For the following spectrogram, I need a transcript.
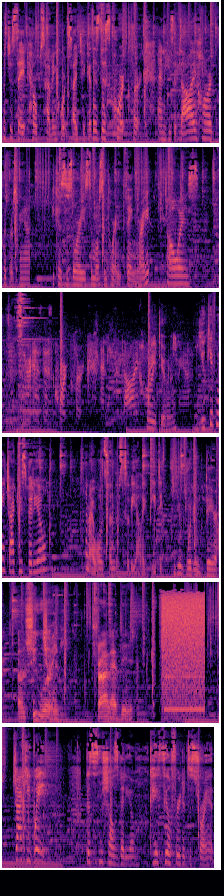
Let's just say it helps having courtside tickets. Is this court clerk, and he's a die-hard Clippers fan. Because the story is the most important thing, right? Always. There is this court clerk, and he's a die-hard. What are you doing? You give me Jackie's video, and I won't send this to the LAPD. You wouldn't dare. Oh, she Try would. me. Try that bit. Jackie, wait. This is Michelle's video, okay? Feel free to destroy it.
